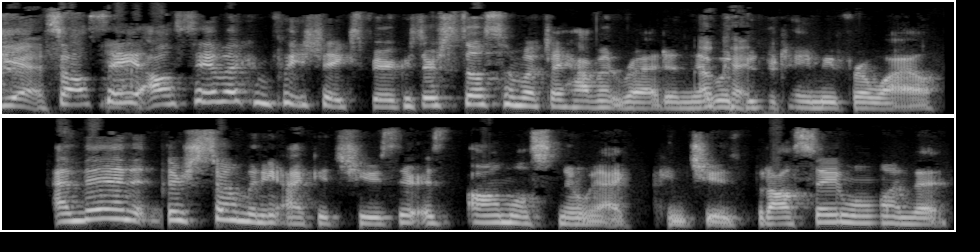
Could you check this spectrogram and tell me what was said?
Yes. So I'll say I'll say my complete Shakespeare because there's still so much I haven't read, and it okay. would entertain me for a while. And then there's so many I could choose. There is almost no way I can choose, but I'll say one that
